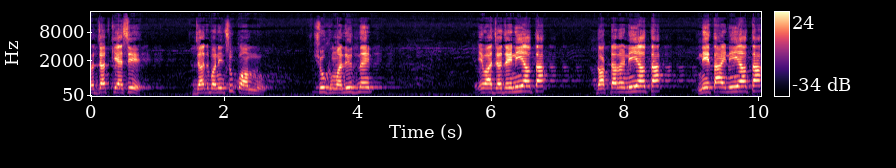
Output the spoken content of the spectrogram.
તો જજ કહેશે જજ બની શું કોમનું? સુખ મળ્યું જ નહીં. એવા જજે નહીં આવતા, ડોક્ટરો નહીં આવતા નેતા નહીં આવતા.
